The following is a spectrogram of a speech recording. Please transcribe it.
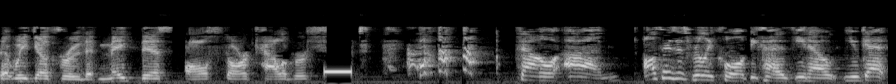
that we go through that make this All Star caliber. So, um, All Stars is really cool because, you know, you get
